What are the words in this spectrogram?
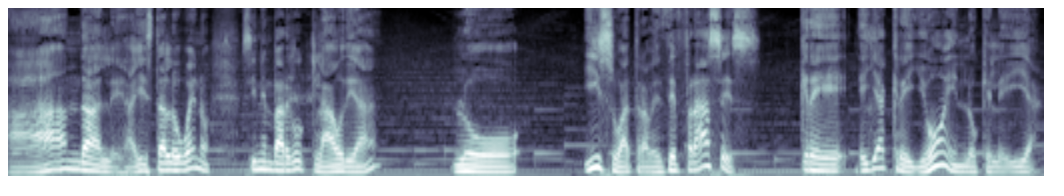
ándale, ahí está lo bueno. Sin embargo, Claudia lo hizo a través de frases. Cree, ella creyó en lo que leía.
